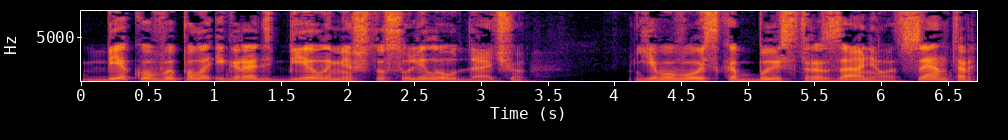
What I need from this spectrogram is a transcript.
Беку выпало играть белыми, что сулило удачу. Его войско быстро заняло центр,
